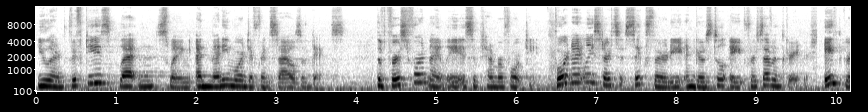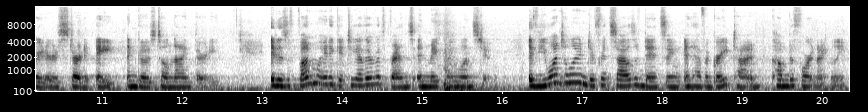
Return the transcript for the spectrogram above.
You learn 50s, Latin, swing, and many more different styles of dance. The first fortnightly is September 14th. Fortnightly starts at 6:30 and goes till 8 for 7th graders. 8th graders start at 8 and goes till 9:30. It is a fun way to get together with friends and make new ones too. If you want to learn different styles of dancing and have a great time, come to Fortnightly.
